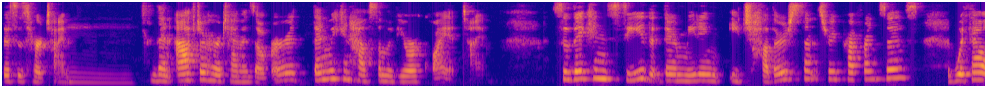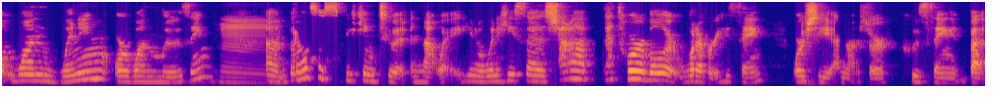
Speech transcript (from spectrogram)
This is her time. Mm. Then, after her time is over, then we can have some of your quiet time so they can see that they're meeting each other's sensory preferences without one winning or one losing, mm. um, but also speaking to it in that way. You know, when he says, shut up, that's horrible, or whatever he's saying, or she, I'm not sure who's saying it, but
